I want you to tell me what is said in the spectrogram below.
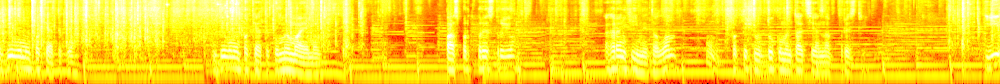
У білому пакетику. У білому пакетику ми маємо паспорт пристрою, гарантійний талон, ну, фактично документація на пристрій. І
